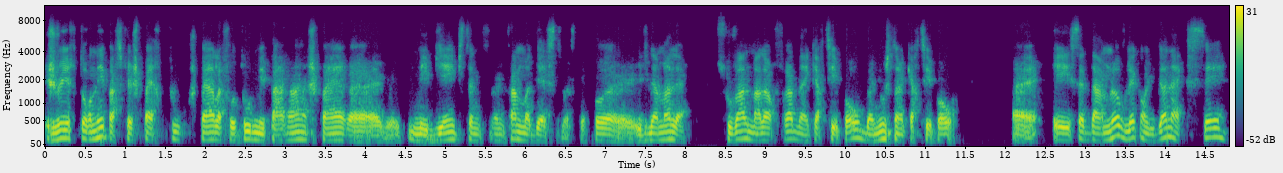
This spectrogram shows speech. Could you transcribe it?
Je veux y retourner parce que je perds tout. Je perds la photo de mes parents, je perds mes biens. Puis c'était une, femme modeste. C'était pas évidemment souvent le malheur frappe dans un quartier pauvre. Ben nous, c'est un quartier pauvre. Euh, et cette dame-là voulait qu'on lui donne accès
